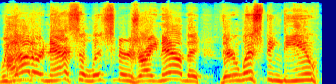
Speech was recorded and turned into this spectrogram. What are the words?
we got I'm- our NASA listeners right now. They, they're listening to you.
